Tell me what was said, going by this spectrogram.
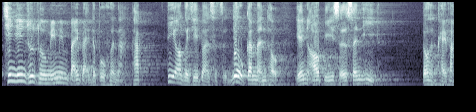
清清楚楚、明明白白的部分呢，它第二个阶段是指六根门头。眼、耳、鼻、舌、身、意都很开放，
